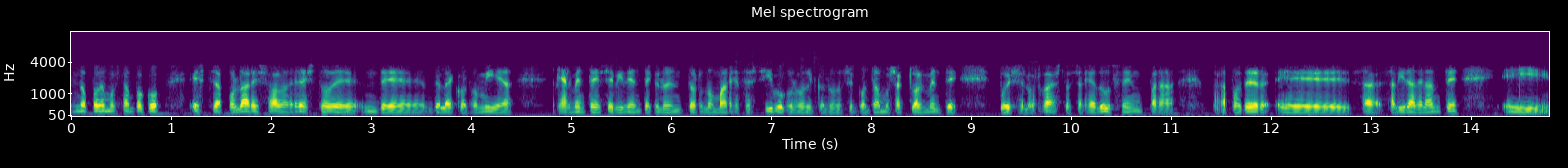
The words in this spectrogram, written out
no podemos tampoco extrapolar eso al resto de, de, de la economía. Realmente es evidente que en un entorno más recesivo con el que nos encontramos actualmente, pues los gastos se reducen para, para poder eh, sa salir adelante y,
